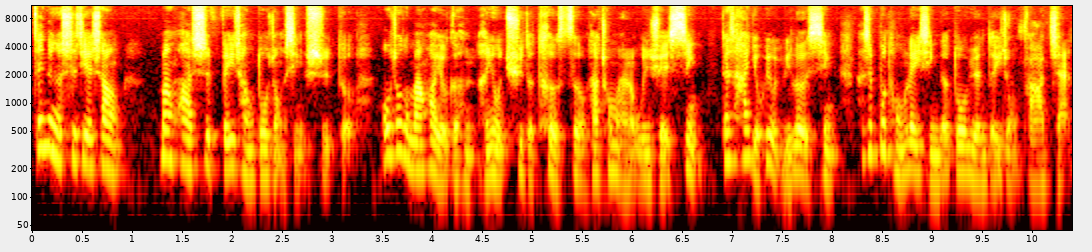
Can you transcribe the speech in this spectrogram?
在那个世界上。漫画是非常多种形式的。欧洲的漫画有个很很有趣的特色，它充满了文学性，但是它也会有娱乐性，它是不同类型的多元的一种发展。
